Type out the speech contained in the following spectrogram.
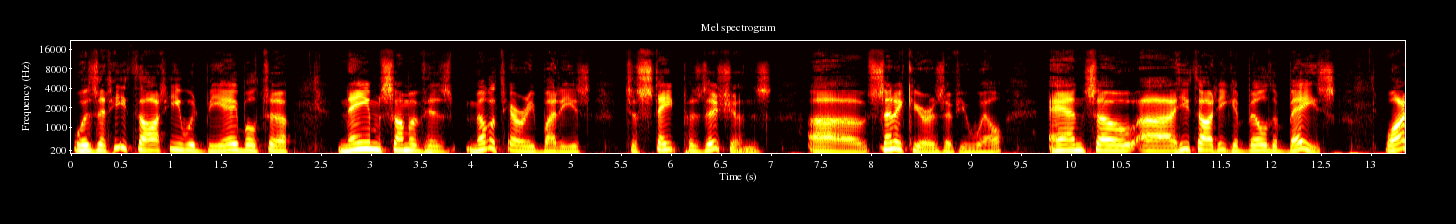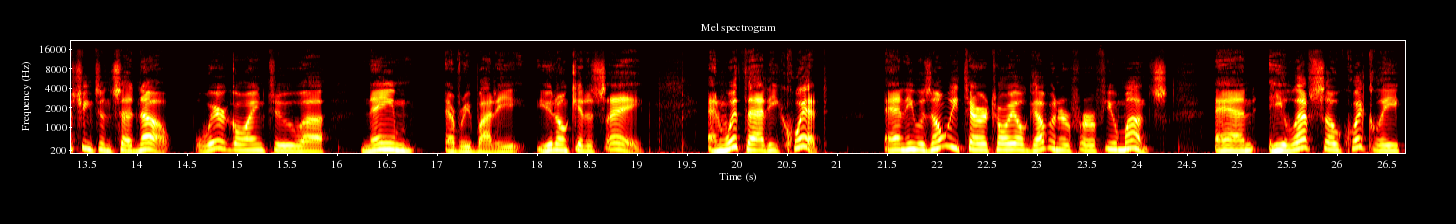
was that he thought he would be able to name some of his military buddies to state positions, uh, sinecures, if you will. And so uh, he thought he could build a base. Washington said, no, we're going to uh, name everybody. You don't get a say. And with that, he quit. And he was only territorial governor for a few months. And he left so quickly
